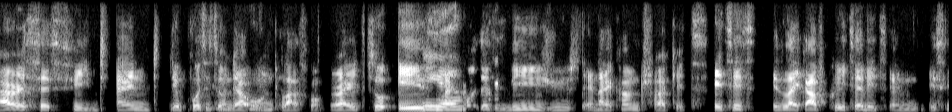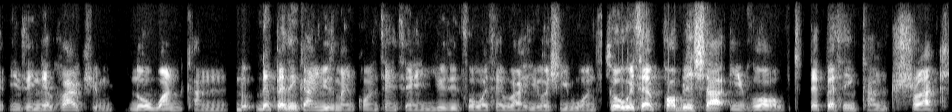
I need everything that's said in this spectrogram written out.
RSS feed and they put it on their own platform, right? So if Yeah. my content is being used and I can't track it, it is it's like I've created it and it's, it's in a vacuum. No one can, no, the person can use my content and use it for whatever he or she wants. So with a publisher involved, the person can track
